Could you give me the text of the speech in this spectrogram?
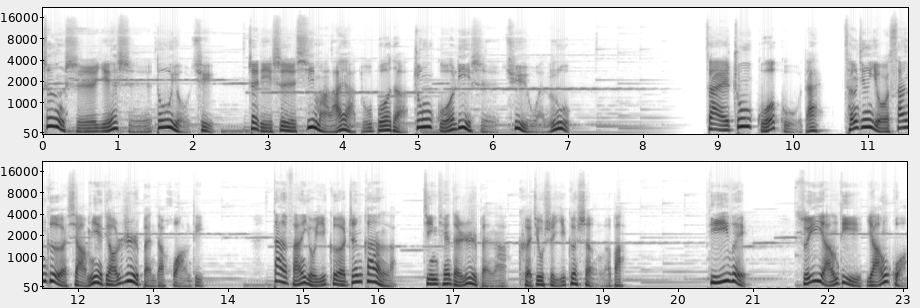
正史、野史都有趣。这里是喜马拉雅独播的《中国历史趣闻录》。在中国古代，曾经有三个想灭掉日本的皇帝，但凡有一个真干了，今天的日本啊，可就是一个省了吧。第一位，隋炀帝杨广。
